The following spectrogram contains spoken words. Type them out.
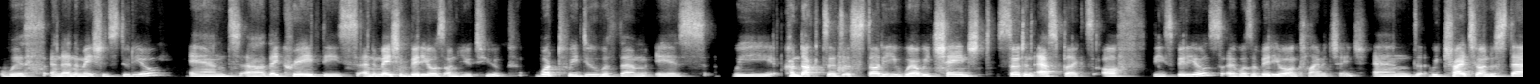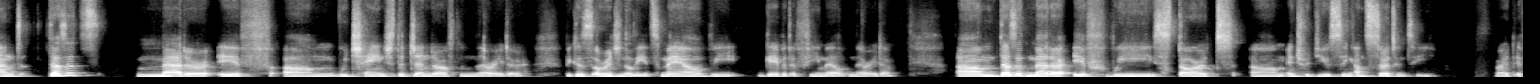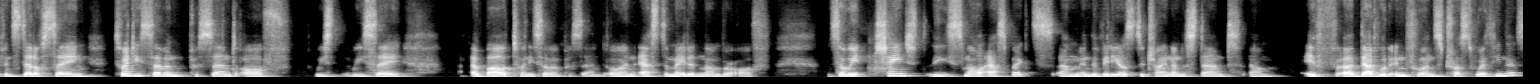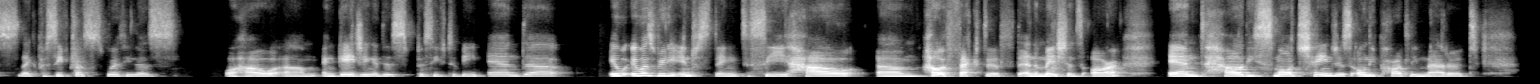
with an animation studio and uh, they create these animation videos on YouTube. What we do with them is we conducted a study where we changed certain aspects of these videos. It was a video on climate change. And we tried to understand does it matter if um, we change the gender of the narrator? Because originally it's male, we gave it a female narrator. Um, does it matter if we start um, introducing uncertainty? right? If instead of saying 27% of, we, we say about 27% or an estimated number of. So we changed these small aspects um, in the videos to try and understand um, if uh, that would influence trustworthiness, like perceived trustworthiness, or how um, engaging it is perceived to be. And uh, it, it was really interesting to see how um, how effective the animations are and how these small changes only partly mattered.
